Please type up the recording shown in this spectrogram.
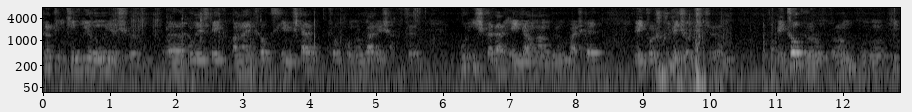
42. yılını yaşıyorum. Ee, bu meslek bana çok sevinçler, çok onurlar yaşattı. Bu iş kadar heyecanlandığım başka ve coşkuyla çalıştığım ve çok yorulduğum, bunu hiç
